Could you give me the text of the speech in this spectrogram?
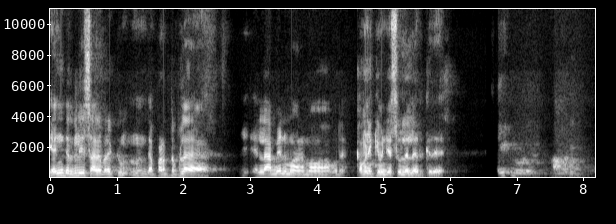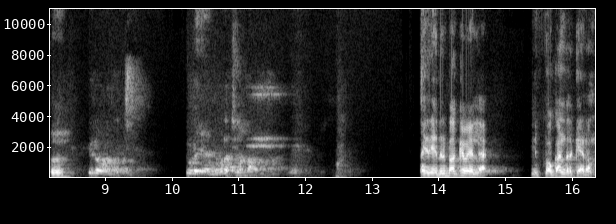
எண்டு ரிலீஸ் ஆகிற வரைக்கும் இந்த படத்துக்குள்ள எல்லாமே நம்ம நம்ம ஒரு கவனிக்க வேண்டிய சூழல் இருக்குது. இது ம் எதிர்பார்க்கவே இல்லை. இப்போ உட்காந்துருக்க இடம்.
